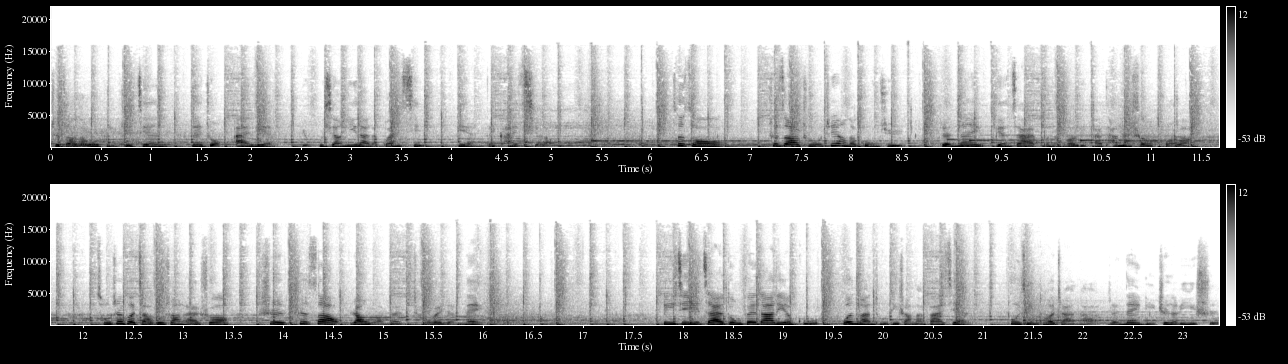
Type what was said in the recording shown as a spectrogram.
制造的物品之间那种爱恋与互相依赖的关系便被开启了。自从制造出这样的工具，人类便再不能够离开他们生活了。从这个角度上来说，是制造让我们成为人类。利基在东非大裂谷温暖土地上的发现，不仅拓展了人类理智的历史，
